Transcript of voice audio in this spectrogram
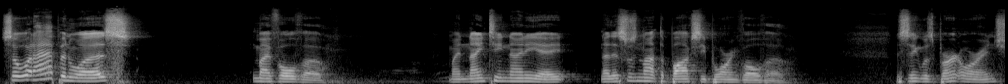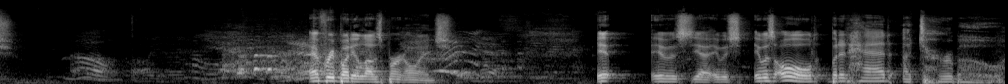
So what happened was my Volvo, my 1998. Now this was not the boxy, boring Volvo. This thing was burnt orange. Everybody loves burnt orange. It it was yeah, it was it was old, but it had a turbo.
